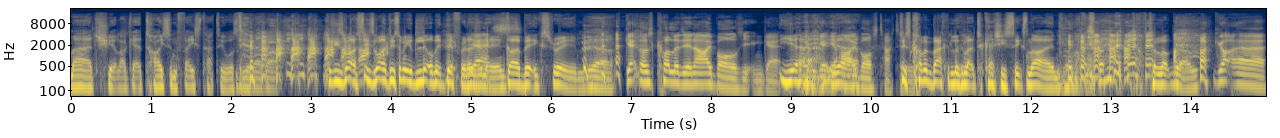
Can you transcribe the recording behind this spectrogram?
mad shit like get a Tyson face tattoo or something like that. Because he's got he's got to do something a little bit different, hasn't he? And go a bit extreme. Yeah. Get those coloured in eyeballs you can get. Yeah, Where you get your yeah. eyeballs tattooed. Just coming back and looking like Tekashi six nine after lockdown. I got uh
